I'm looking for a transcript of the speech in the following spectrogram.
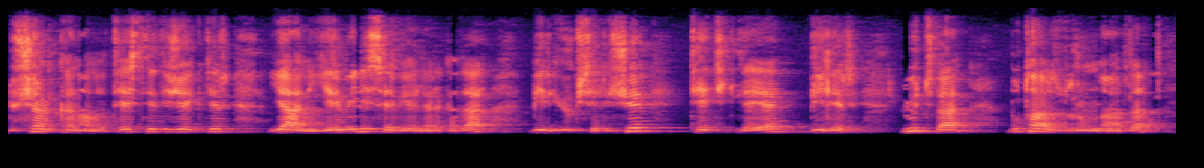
düşen kanalı test edecektir. Yani 20'li seviyelere kadar bir yükselişi tetikleyebilir. Lütfen bu tarz durumlarda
